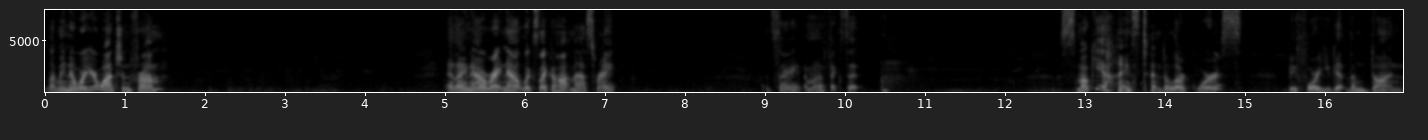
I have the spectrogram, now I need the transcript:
Let me know where you're watching from. And I know right now it looks like a hot mess, right? That's all right. I'm to fix it. Smoky eyes tend to look worse before you get them done.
